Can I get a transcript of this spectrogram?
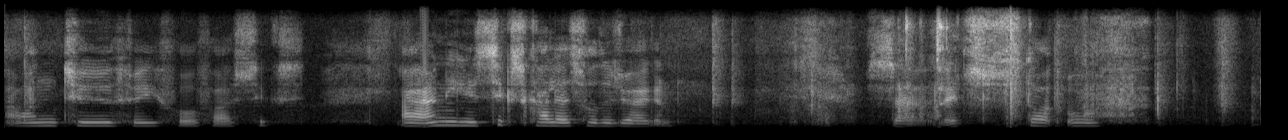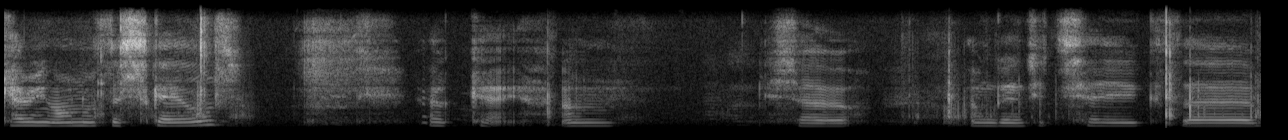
one, two, three, four, five, six. I only use six colors for the dragon. So let's start off carrying on with the scales. Okay, um, so I'm going to take the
